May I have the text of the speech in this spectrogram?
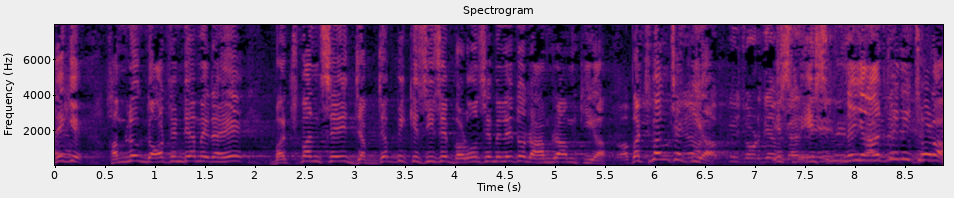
देखिए हम लोग नॉर्थ इंडिया में रहे बचपन से जब जब भी किसी से बड़ों से मिले तो राम राम किया। बचपन से किया। इस, इस, नहीं आज भी नहीं छोड़ा।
